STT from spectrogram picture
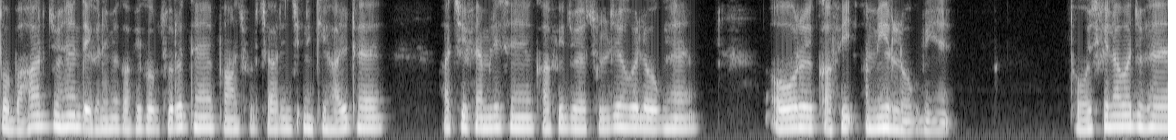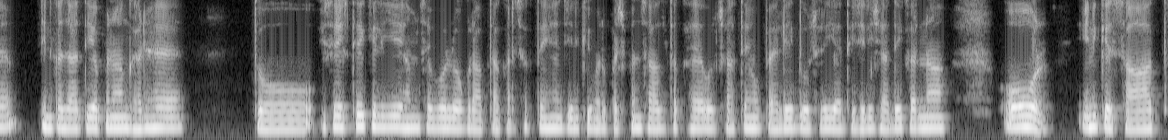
तो बाहर जो हैं, देखने में काफ़ी खूबसूरत हैं, पाँच फुट चार इंच इनकी हाइट है, अच्छी फैमिली से हैं, काफ़ी जो है सुलझे हुए लोग हैं, और काफ़ी अमीर लोग भी हैं। तो इसके अलावा जो है, इनका ज़ाती अपना घर है तो इस रिश्ते के लिए हमसे वो लोग रबता कर सकते हैं जिनकी उम्र पचपन साल तक है और चाहते हो पहली, दूसरी या तीसरी शादी करना और इनके साथ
